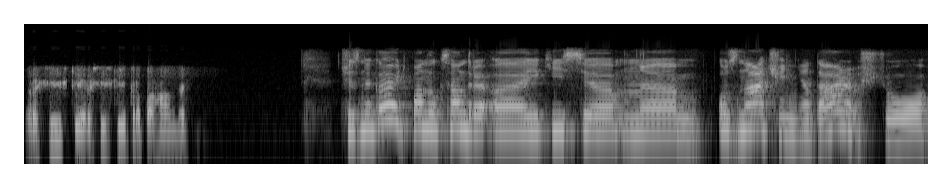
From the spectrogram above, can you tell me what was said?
російської російської пропаганди. Чи зникають, пане Олександре, е, якісь е, е, означення, да, що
